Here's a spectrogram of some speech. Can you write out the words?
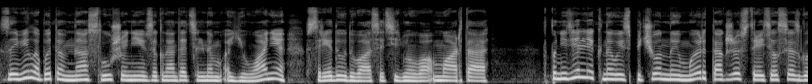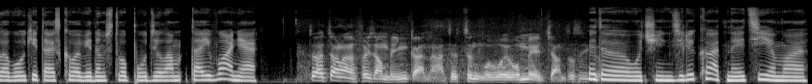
заявил об этом на слушании в законодательном юане в среду 27 марта. В понедельник новоиспеченный мэр также встретился с главой китайского ведомства по делам Тайваня это очень деликатная тема.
